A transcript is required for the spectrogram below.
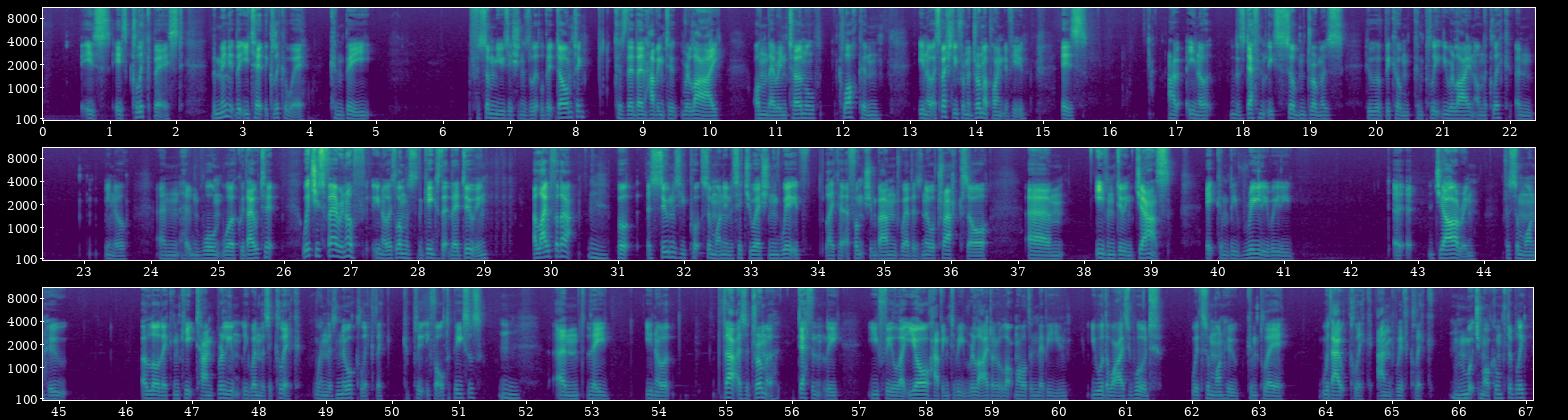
is is click based, the minute that you take the click away can be for some musicians a little bit daunting because they're then having to rely on their internal clock and you know especially from a drummer point of view is I you know there's definitely some drummers who have become completely reliant on the click and you know and and won't work without it which is fair enough you know as long as the gigs that they're doing allow for that Mm. but as soon as you put someone in a situation with like a, a function band where there's no tracks or um, even doing jazz, it can be really, really uh, uh, jarring for someone who, although they can keep time brilliantly when there's a click, when there's no click, they completely fall to pieces. Mm. And they, you know, that as a drummer, definitely you feel like you're having to be relied on a lot more than maybe you you otherwise would with someone who can play without click and with click Mm. much more comfortably.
